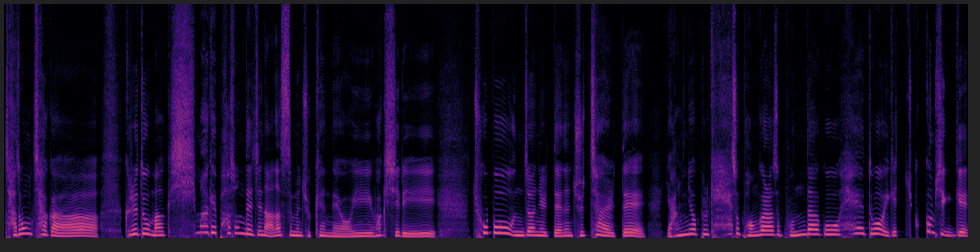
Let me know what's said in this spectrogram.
자동차가 그래도 막 심하게 파손되진 않았으면 좋겠네요. 이 확실히 초보 운전일 때는 주차할 때 양옆을 계속 번갈아서 본다고 해도 이게 조금씩 이게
